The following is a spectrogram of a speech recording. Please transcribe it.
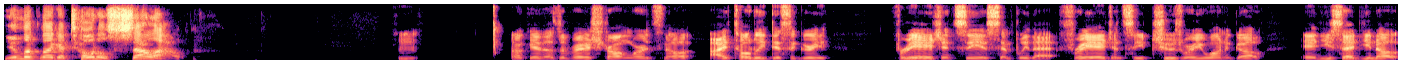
you look like a total sellout. Hmm. Okay, those are very strong words, Noah. I totally disagree. Free agency is simply that free agency. Choose where you want to go. And you said, you know,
